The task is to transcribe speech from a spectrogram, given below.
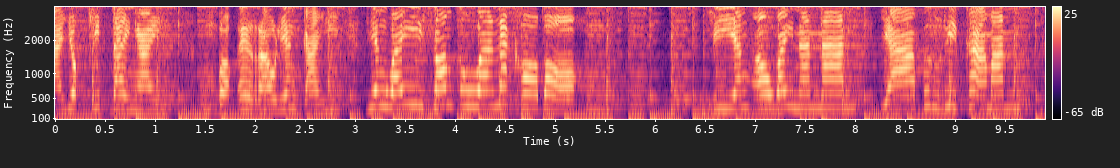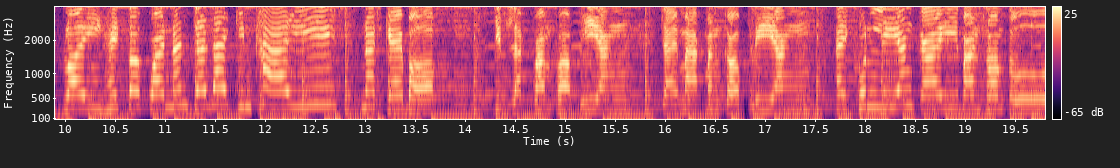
นายกคิดได้ไง บอกให้เราเลี้ยงไก่ เลี้ยงไว้สองตัวนะขอบอก เลี้ยงเอาไว้นานๆ อย่าเพิ่งรีบฆ่ามัน ปล่อยให้โตกว่านั้นจะได้กินไข่นะแกบอก ยึดหลักความพอเพียงจ่ายมากมันก็เพลียง ให้คุณเลี้ยงไก่บ้านสองตัว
